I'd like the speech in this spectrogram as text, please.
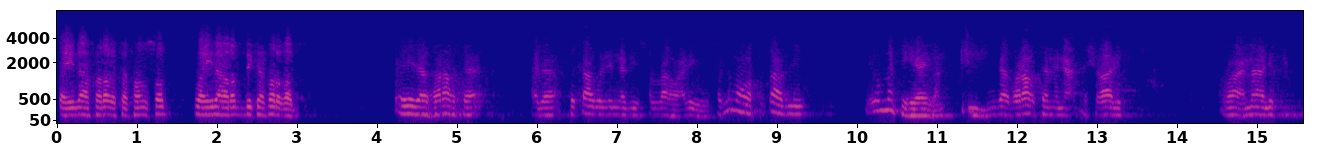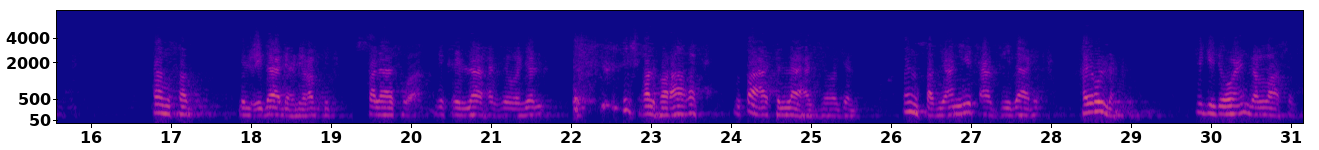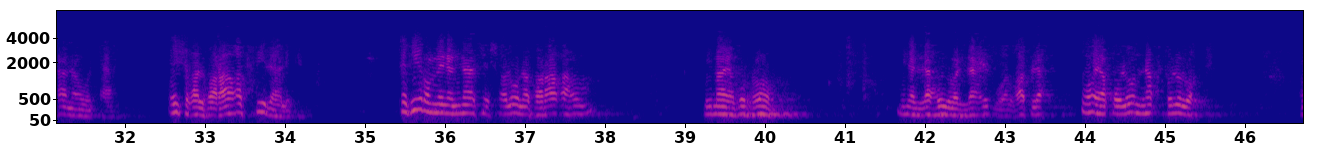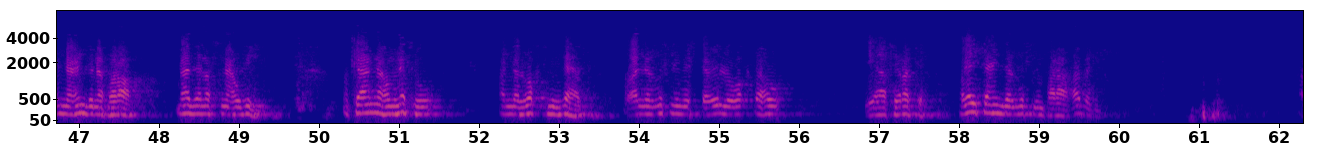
فإذا فرغت فانصب وإلى ربك فارغب. فإذا فرغت هذا خطاب للنبي صلى الله عليه وسلم وهو خطاب لأمته أيضا. إذا فرغت من أشغالك وأعمالك فانصب بالعبادة لربك الصلاة وذكر الله عز وجل. اشغل فراغك بطاعة الله عز وجل. انصب يعني يتعب في ذلك. خير لك. تجده عند الله سبحانه وتعالى. اشغل فراغك في ذلك. كثير من الناس يشغلون فراغهم بما يضرهم من اللهو واللعب والغفلة ويقولون نقتل الوقت. إن عندنا فراغ ماذا نصنع به؟ وكأنهم نسوا أن الوقت من ذهب وأن المسلم يستغل وقته لآخرته وليس عند المسلم فراغ أبدا.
